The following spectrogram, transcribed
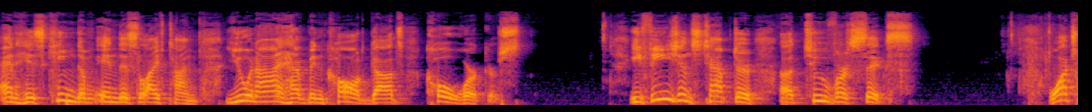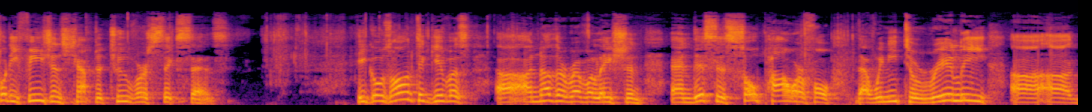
and his kingdom in this lifetime. You and I have been called God's co-workers. Ephesians chapter uh, 2 verse 6. Watch what Ephesians chapter 2 verse 6 says. He goes on to give us uh, another revelation, and this is so powerful that we need to really uh, uh,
